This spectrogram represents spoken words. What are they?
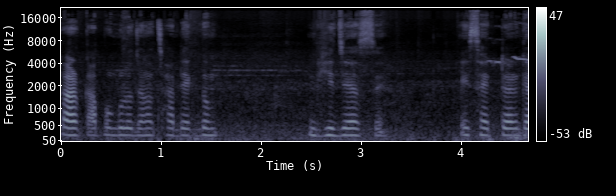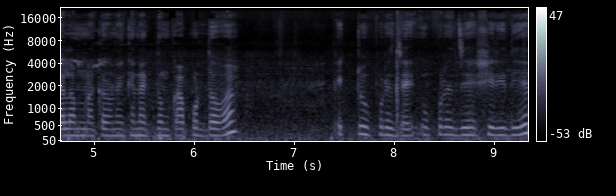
কার কাপড়গুলো যেন ছাদে একদম ভিজে আছে। এই সাইডটা আর গেলাম না, কারণ এখানে একদম কাপড় দেওয়া। একটু উপরে যাই। উপরে যে সিঁড়ি দিয়ে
